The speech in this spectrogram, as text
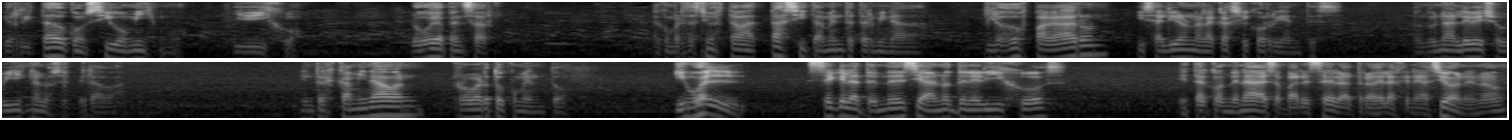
irritado consigo mismo, y dijo, lo voy a pensar. La conversación estaba tácitamente terminada, y los dos pagaron y salieron a la calle Corrientes, donde una leve llovizna los esperaba. Mientras caminaban, Roberto comentó, Igual sé que la tendencia a no tener hijos está condenada a desaparecer a través de las generaciones, ¿no?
